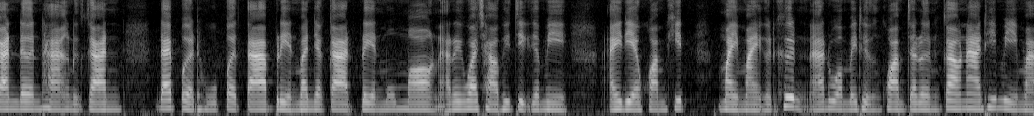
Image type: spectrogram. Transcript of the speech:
การเดินทางหรือการได้เปิดหูเปิดตาเปลี่ยนบรรยากาศเปลี่ยนมุมมองนะเรียกว่าชาวพิจิกจะมีไอเดียความคิดใหม่ๆ เกิดขึ้นนะรวมไปถึงความเจริญก้าวหน้าที่มีมา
